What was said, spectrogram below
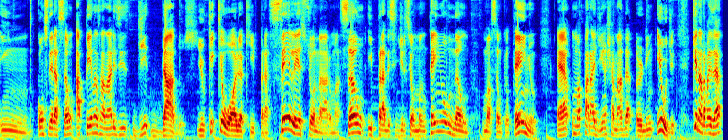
em consideração apenas análise de dados. E o que, que eu olho aqui para selecionar uma ação e para decidir se eu mantenho ou não uma ação que eu tenho? É uma paradinha chamada Earning Yield, que nada mais é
